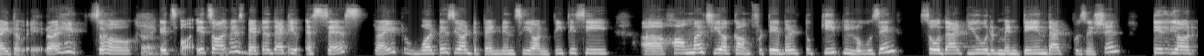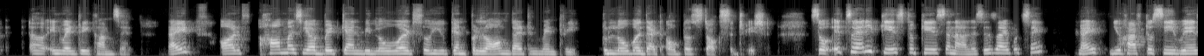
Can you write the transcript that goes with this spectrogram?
right away, right? So Yeah. it's it's always better that you assess, right? What is your dependency on PPC? Uh, how much you're comfortable to keep losing so that you maintain that position till your uh, inventory comes in right? Or how much your bid can be lowered so you can prolong that inventory to lower that out of stock situation. So it's very case to case analysis, I would say, right? You have to see where,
